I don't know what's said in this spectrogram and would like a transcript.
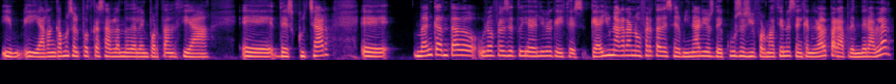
y, arrancamos el podcast hablando de la importancia eh, de escuchar. Eh, me ha encantado una frase tuya del libro que dices que hay una gran oferta de seminarios, de cursos y formaciones en general para aprender a hablar,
